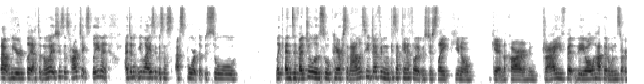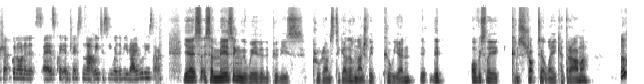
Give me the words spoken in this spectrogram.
that weird like I don't know. It's just it's hard to explain it. I didn't realize it was a, a sport that was so like individual and so personality driven because I kind of thought it was just like you know get in the car and drive, but they all have their own sort of shit going on, and it's it's quite interesting that way to see where the wee rivalries are. Yeah, it's it's amazing the way that they put these programs together and actually pull you in. They, they obviously construct it like a drama, Mhm.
